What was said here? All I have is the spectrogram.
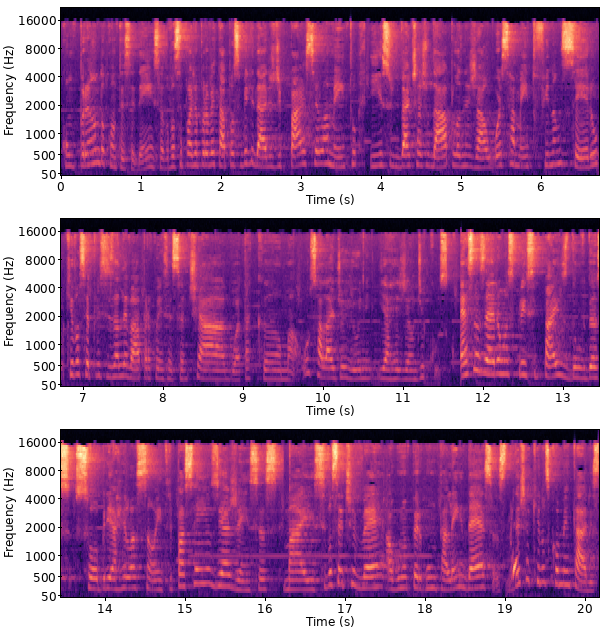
comprando com antecedência, você pode aproveitar a possibilidade de parcelamento e isso vai te ajudar a planejar o orçamento financeiro que você precisa levar para Santiago, Atacama, o Salar de Uyuni e a região de Cusco. Essas eram as principais dúvidas sobre a relação entre passeios e agências mas se você tiver alguma pergunta além dessas, deixa aqui nos comentários.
